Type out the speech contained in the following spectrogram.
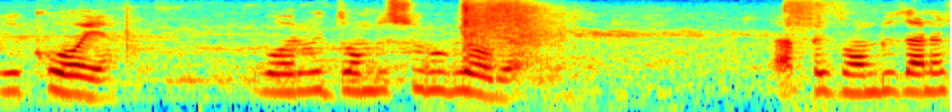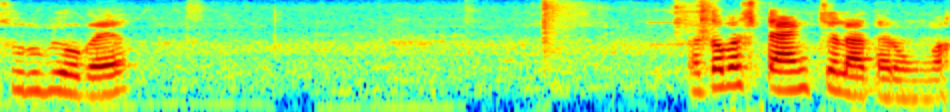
देखो यार वॉर विद जॉम्बी शुरू भी हो गया। यहाँ पे जॉम्बीज आना शुरू भी हो गए मैं तो बस टैंक चलाता रहूँगा।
